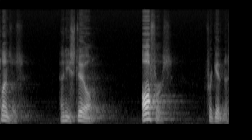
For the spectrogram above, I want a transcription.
cleanses. And he still offers forgiveness.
